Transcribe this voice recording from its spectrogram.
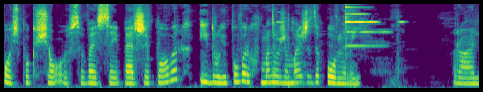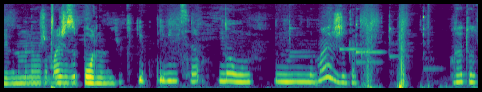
Ось поки що ось весь цей перший поверх, і другий поверх в мене вже майже заповнений. Реально, він у мене вже майже заповнений. Тільки подивіться, ну, не майже так. Але тут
